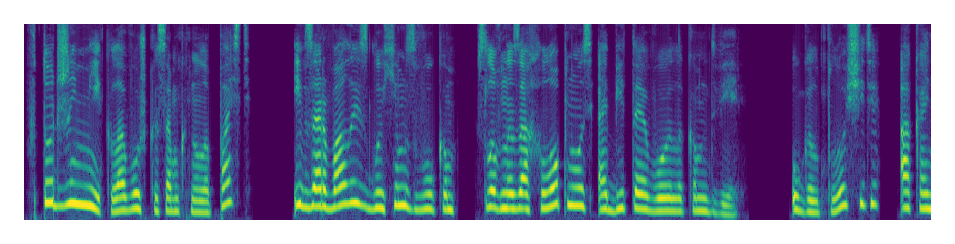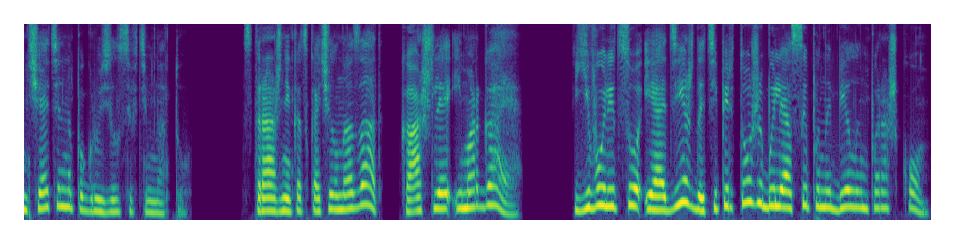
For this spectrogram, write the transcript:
В тот же миг ловушка сомкнула пасть и взорвалась глухим звуком, словно захлопнулась обитая войлоком дверь. Угол площади окончательно погрузился в темноту. Стражник отскочил назад, кашляя и моргая. Его лицо и одежда теперь тоже были осыпаны белым порошком.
